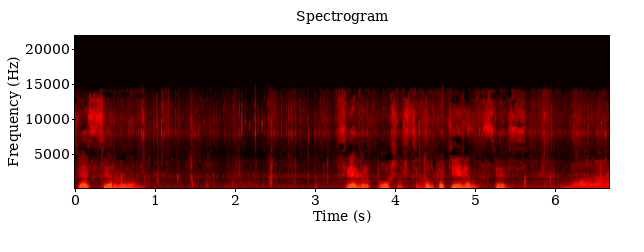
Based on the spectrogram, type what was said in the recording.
Связь с сервером. Сервер пошлости был потерян, связь. Ну, а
